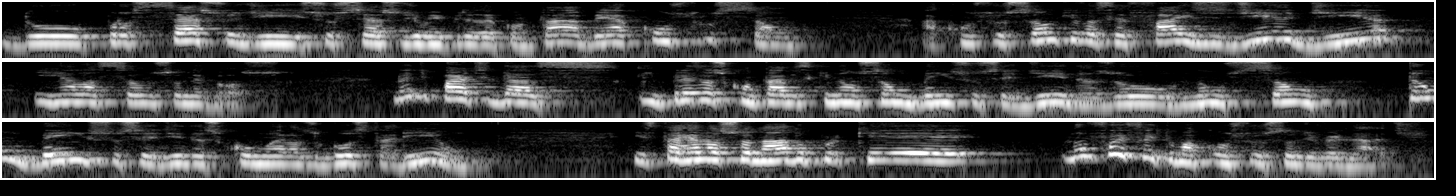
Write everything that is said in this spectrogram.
do processo de sucesso de uma empresa contábil é a construção. A construção que você faz dia a dia em relação ao seu negócio. Grande parte das empresas contábeis que não são bem sucedidas ou não são tão bem sucedidas como elas gostariam está relacionado porque não foi feita uma construção de verdade.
